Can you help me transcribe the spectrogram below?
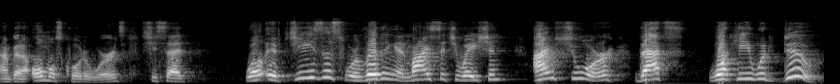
I'm going to almost quote her words, she said, well, if Jesus were living in my situation, I'm sure that's what he would do.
